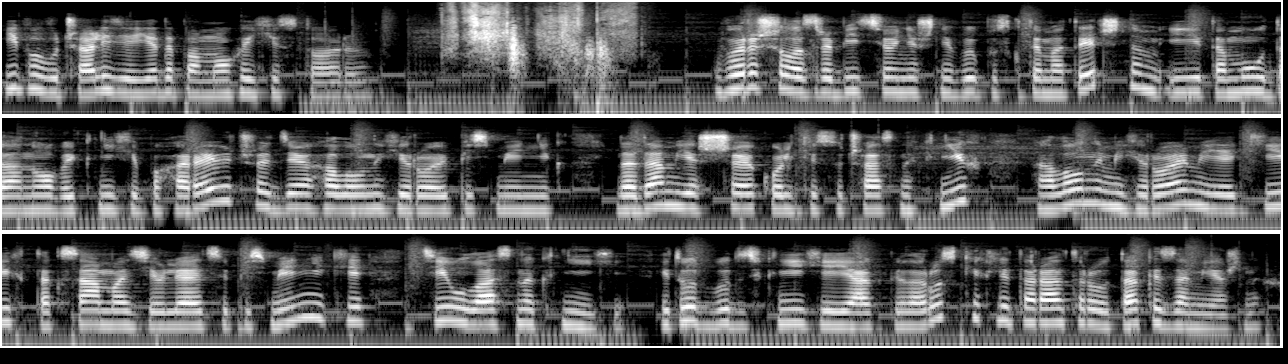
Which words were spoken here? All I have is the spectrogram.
і вывучалі з яе дапамогай гісторыю. Вырашыла зрабіць сённяшні выпуск тэматычным і таму да новай кнігі Бахарэвіча, дзе галоўны герой пісьменнік, дадам яшчэ колькі сучасных кніг галоўнымі героямі, якіх таксама з'яўляюцца пісьменнікі ці ўласна кнігі. І тут будуць кнігі як беларускіх літаратараў, так і замежных.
